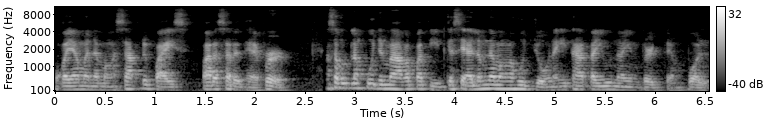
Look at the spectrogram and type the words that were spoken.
o kaya man ng mga sacrifice para sa red heifer? Sagot lang po dyan mga kapatid, kasi alam na mga Hudyo na itatayo na yung third temple.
